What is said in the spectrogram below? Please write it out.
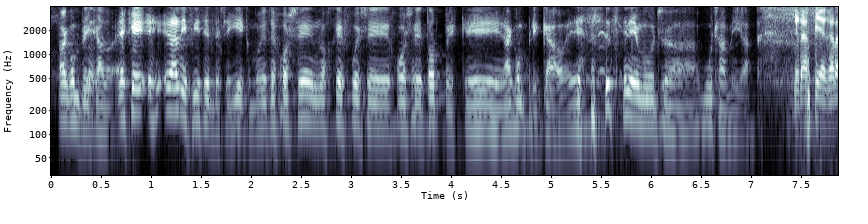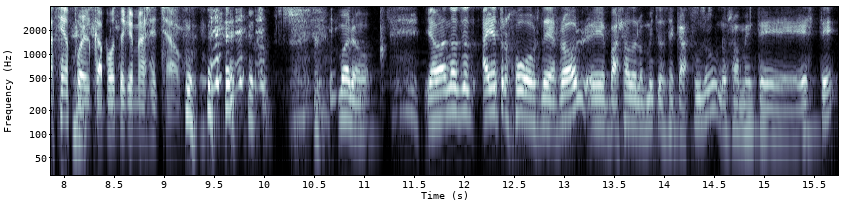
Está complicado. Es que era difícil de seguir. Como dice José, no es que fuese José Torpe, es que era complicado. ¿eh? Tenía mucha, mucha amiga. Gracias, gracias por el capote que me has echado. bueno, y hablando de, hay otros juegos de rol eh, basados en los mitos de Cthulhu, no solamente este.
